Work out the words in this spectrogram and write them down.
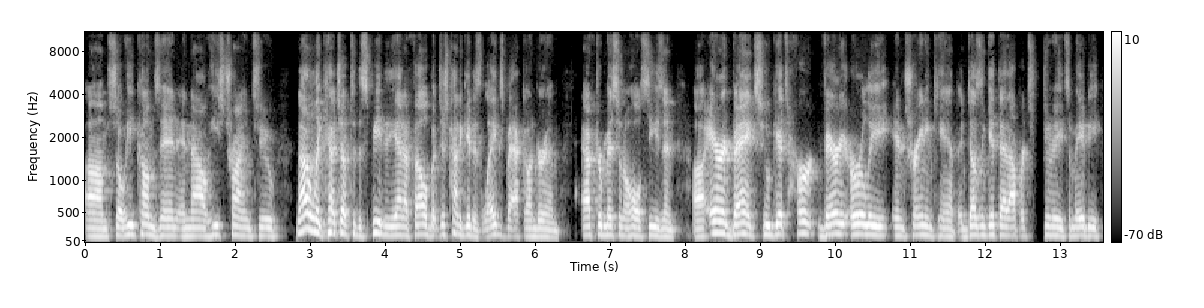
Um, so he comes in and now he's trying to not only catch up to the speed of the NFL, but just kind of get his legs back under him after missing a whole season. Uh, Aaron Banks, who gets hurt very early in training camp and doesn't get that opportunity to maybe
